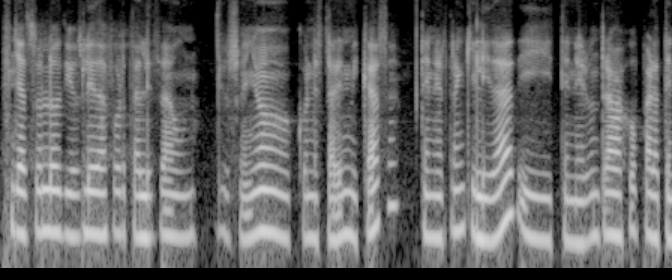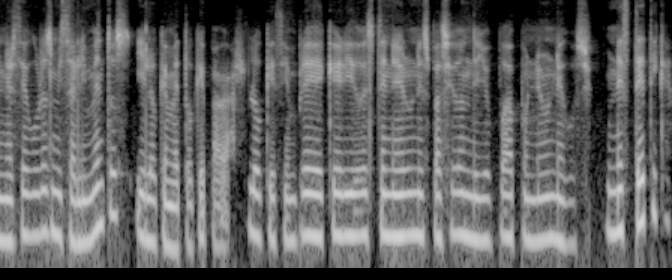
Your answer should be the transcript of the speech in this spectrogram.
Ya solo Dios le da fortaleza a uno. Yo sueño con estar en mi casa, tener tranquilidad y tener un trabajo para tener seguros mis alimentos y lo que me toque pagar. Lo que siempre he querido es tener un espacio donde yo pueda poner un negocio, una estética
